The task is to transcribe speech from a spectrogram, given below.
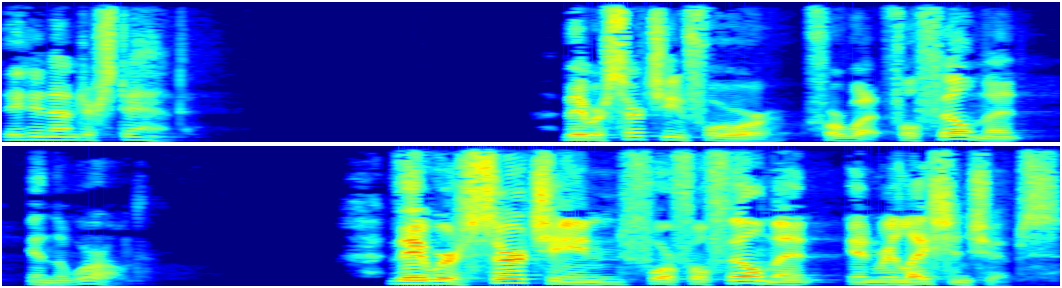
They didn't understand. They were searching for, for what? Fulfillment in the world. They were searching for fulfillment in relationships.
